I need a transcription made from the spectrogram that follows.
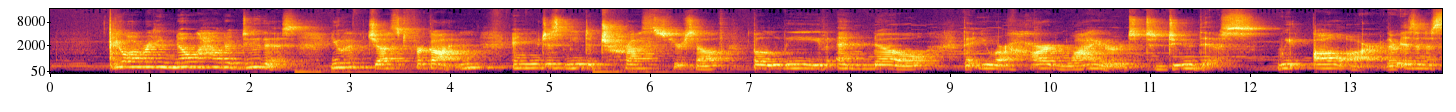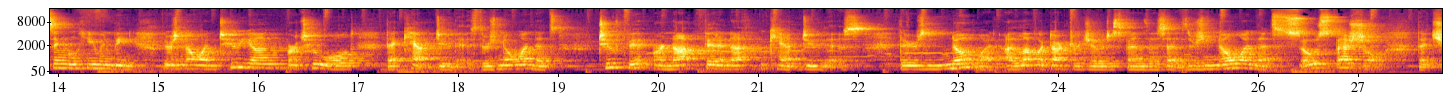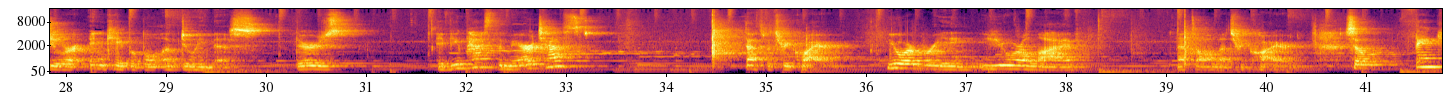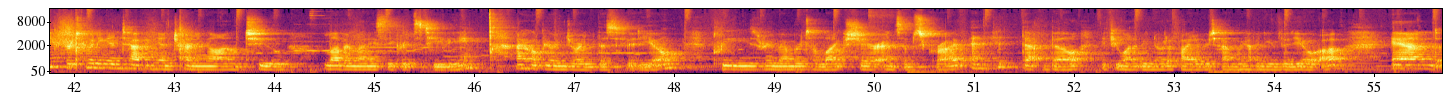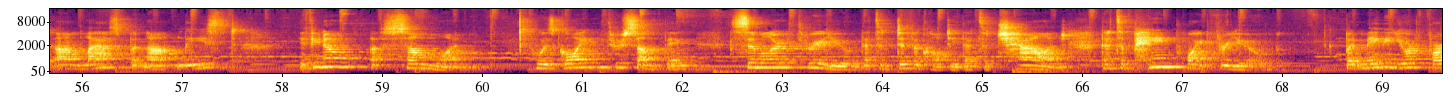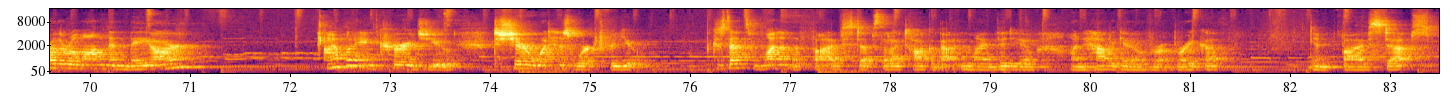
You already know how to do this. You have just forgotten, and you just need to trust yourself, believe, and know that you are hardwired to do this. We all are. There isn't a single human being. There's no one too young or too old that can't do this. There's no one that's too fit or not fit enough who can't do this. There's no one, I love what Dr. Joe Dispenza says, there's no one that's so special that you are incapable of doing this. There's if you pass the mirror test, that's what's required. You're breathing, you're alive. That's all that's required. So thank you for tuning in, tapping in, turning on to Love and Money Secrets TV. I hope you enjoyed this video. Please remember to like, share, and subscribe, and hit that bell if you want to be notified every time we have a new video up. And um, last but not least, if you know of someone who is going through something similar through you that's a difficulty, that's a challenge, that's a pain point for you, but maybe you're farther along than they are, I want to encourage you to share what has worked for you. Because that's one of the five steps that I talk about in my video on how to get over a breakup in five steps.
